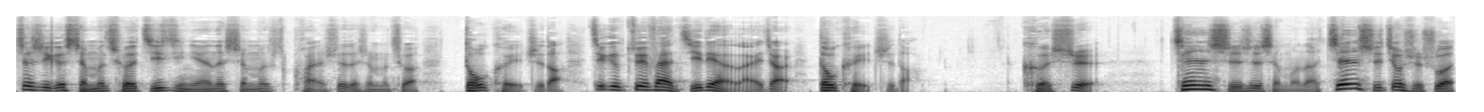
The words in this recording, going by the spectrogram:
这是一个什么车，几几年的什么款式的什么车都可以知道，这个罪犯几点来这儿都可以知道。可是真实是什么呢？真实就是说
